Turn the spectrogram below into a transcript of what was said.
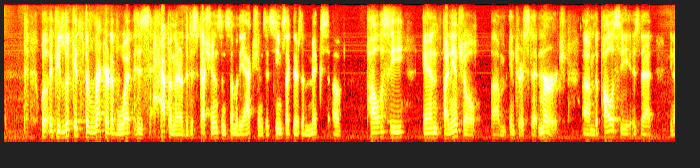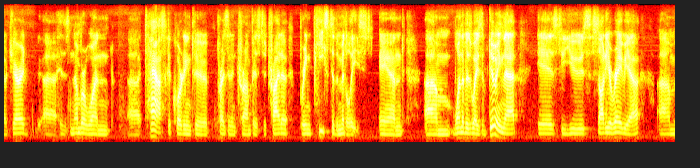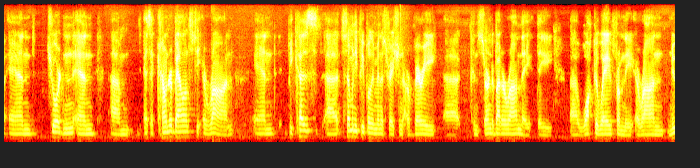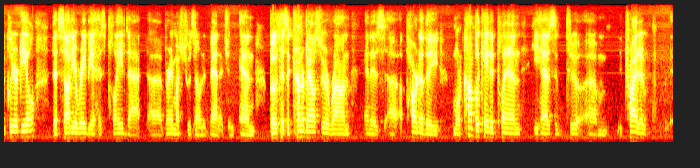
Well, if you look at the record of what has happened there, the discussions and some of the actions, it seems like there's a mix of policy and financial um, interests that merge. Um, the policy is that you know Jared, uh, his number one uh, task, according to President Trump, is to try to bring peace to the Middle East. And um, one of his ways of doing that is to use Saudi Arabia um, and Jordan and um, as a counterbalance to Iran. And because uh, so many people in the administration are very uh, concerned about Iran, they they uh, walked away from the Iran nuclear deal, that Saudi Arabia has played that uh, very much to its own advantage. And, and both as a counterbalance to Iran and as uh, a part of the more complicated plan, he has to um, try to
